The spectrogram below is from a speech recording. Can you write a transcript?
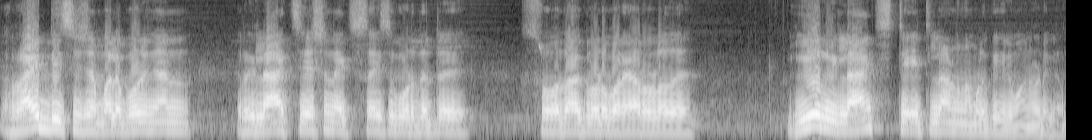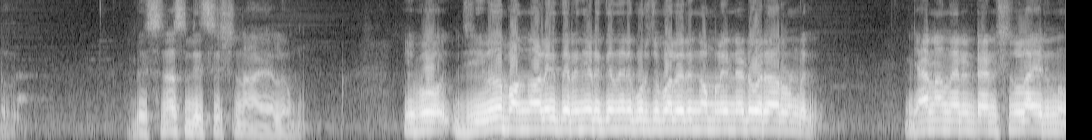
റൈറ്റ് ഡിസിഷൻ പലപ്പോഴും ഞാൻ റിലാക്സേഷൻ എക്സസൈസ് കൊടുത്തിട്ട് ശ്രോതാക്കളോട് പറയാറുള്ളത് ഈ റിലാക്സ് സ്റ്റേറ്റിലാണ് നമ്മൾ തീരുമാനം എടുക്കേണ്ടത്. ബിസിനസ് ഡിസിഷൻ ആയാലും. ഇപ്പോൾ ജീവിത പങ്കാളിയെ തിരഞ്ഞെടുക്കുന്നതിനെ കുറിച്ച് പലരും കംപ്ലൈന്റ് ആയിട്ട് വരാറുണ്ട്. ഞാൻ അന്നേരം ടെൻഷനിലായിരുന്നു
